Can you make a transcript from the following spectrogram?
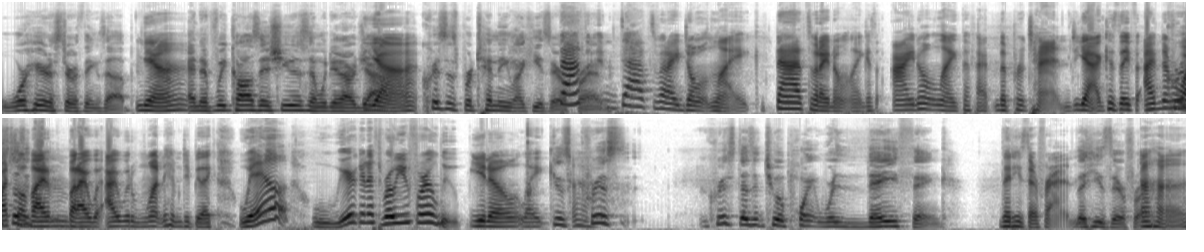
we're here to stir things up. yeah. And if we cause issues, then we did our job. Yeah. Chris is pretending like he's their That's friend. that's what I don't like. That's what I don't like is I don't like the fact the pretend. Yeah, because if I've never Chris watched Love Island, but I would I would want him to be like, well, we're gonna throw you for a loop. You know, like Because Chris, Chris does it to a point where they think that he's their friend. that he's their friend. Uh huh.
